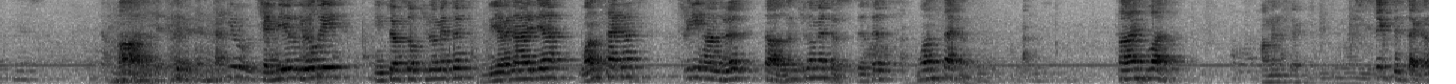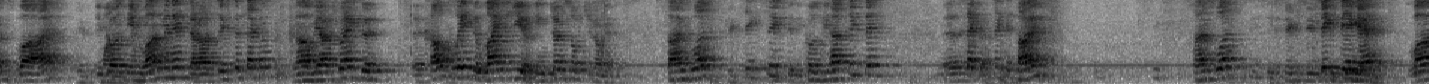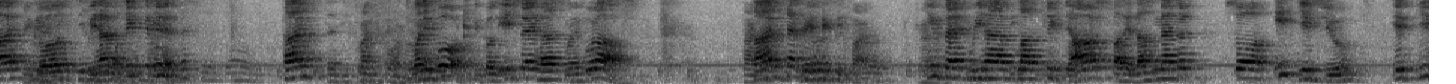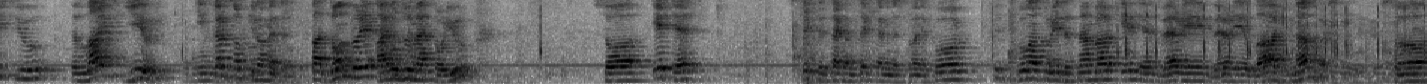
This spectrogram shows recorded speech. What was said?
It's huge. can we evaluate in terms of kilometers? Do you have an idea? One second, 300,000 kilometers. This is one second. Times what? How many seconds is in one year? 60 seconds. Why? Because in one minute there are 60 seconds. Now we are trying to uh, calculate the light year in terms of kilometers. Times what? Six. 60, because we have 60 uh, seconds. Seconds. Times? Times what? Sixty. 60 again. Why? Because we have 60 minutes. Times Twenty-four. 24, because each day has 24 hours. Times Three sixty-five. In fact, we have plus 60 hours, but it doesn't matter. So it gives you, it gives you the light year in terms of kilometers. But don't worry, I will do math for you. So it is 60 seconds, 60 minutes, 24. Who wants to read this number? It is very, very large number. So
